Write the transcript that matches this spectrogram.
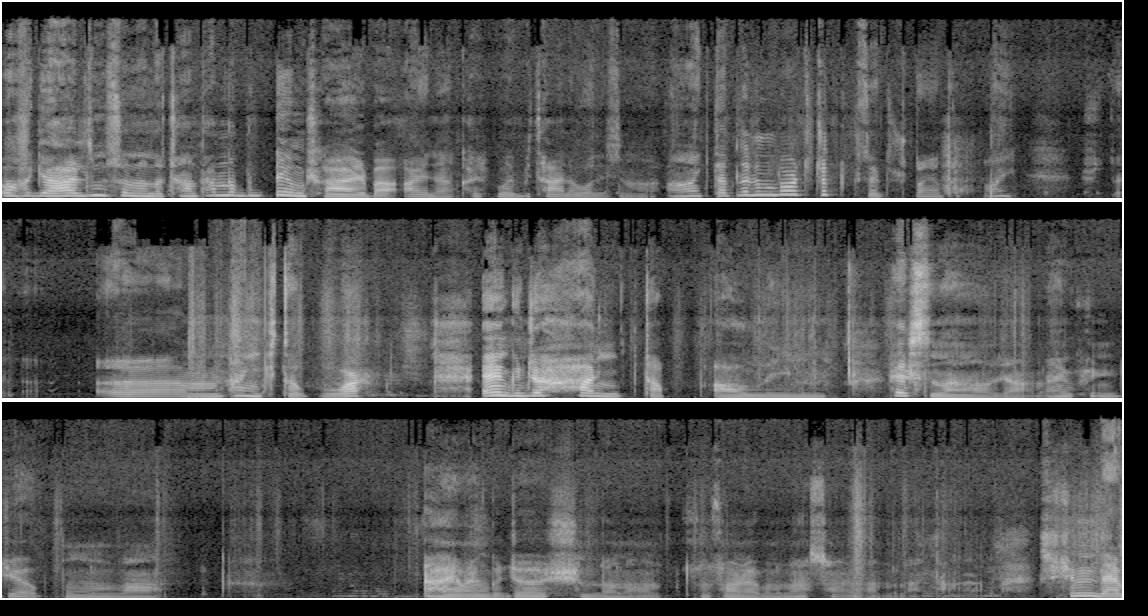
Oh geldim sonunda. Çantam da buradaymış galiba. Aynen. Kaç böyle bir tane valizim var. Aa kitaplarım da orada çok güzel. Şuradan yatak. Ay. Şöyle. Eee, hangi kitap var? En önce hangi kitap alayım? Hepsinden alacağım. En önce bundan. En önce şundan aldım. Sonra bundan sonra ondan. Tamam. Şimdi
